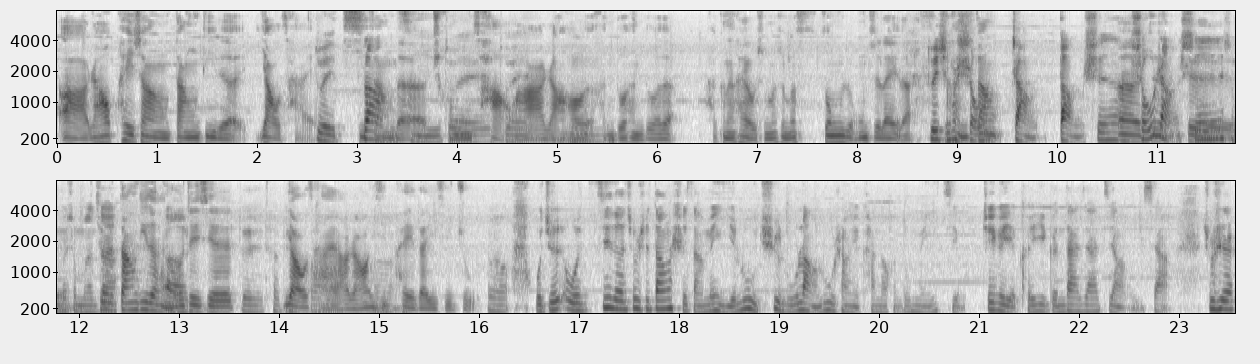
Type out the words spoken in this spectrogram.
啊，然后配上当地的药材，对，西藏的虫草啊，然后很多很多的。还可能还有什么什么松茸之类的，对，什么手掌党参、手掌参什么什么的，就是当地的很多这些对药材啊，然后一起配在一起煮。嗯，我觉得我记得就是当时咱们一路去鲁朗路上也看到很多美景，这个也可以跟大家讲一下。就是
